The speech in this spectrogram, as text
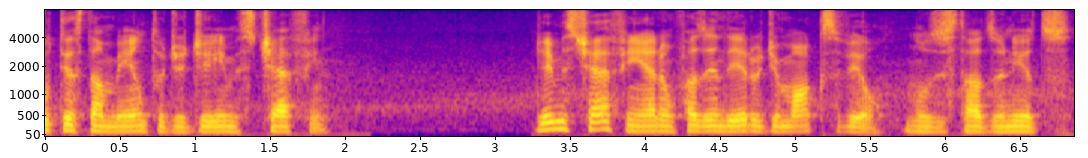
O Testamento de James Chaffin James Chaffin era um fazendeiro de Moxville, nos Estados Unidos,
